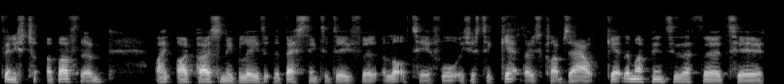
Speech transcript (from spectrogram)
finish t- above them, I, I, personally believe that the best thing to do for a lot of tier four is just to get those clubs out, get them up into their third tier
